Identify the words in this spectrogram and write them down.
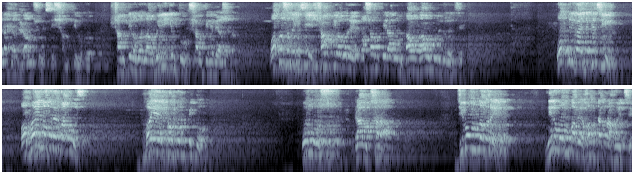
এলাকার নাম শুনেছি, শান্তিনগর। শান্তিনগর নাম হইলেই কিন্তু শান্তি নেমে আসে না। অথচ দেখেছি শান্তিনগরে অশান্তির আগুন দাও দাও করে চলেছে পত্রিকায় দেখেছি অভয়নগরের মানুষ ভয়ে প্রকম্পিত। পুরুষ গ্রাম ছাড়া। জীবন নগরে নির্মমভাবে হত্যা করা হয়েছে।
